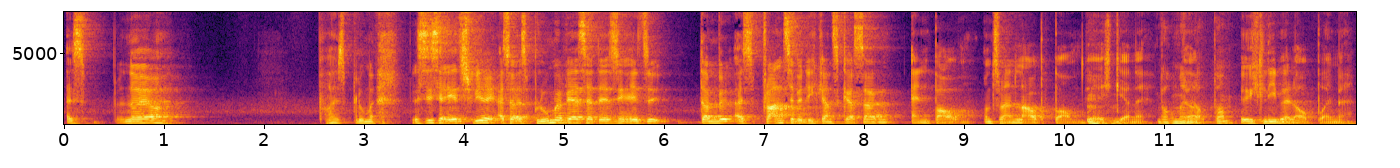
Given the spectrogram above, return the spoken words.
es, naja, boah, als Blume. Das ist ja jetzt schwierig. Also als Blume wäre es ja deswegen, also, dann, als Pflanze würde ich ganz klar sagen, ein Baum. Und zwar ein Laubbaum wäre ich mhm. gerne. Warum ein ja. Laubbbaum? Ich liebe Laubbäume.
